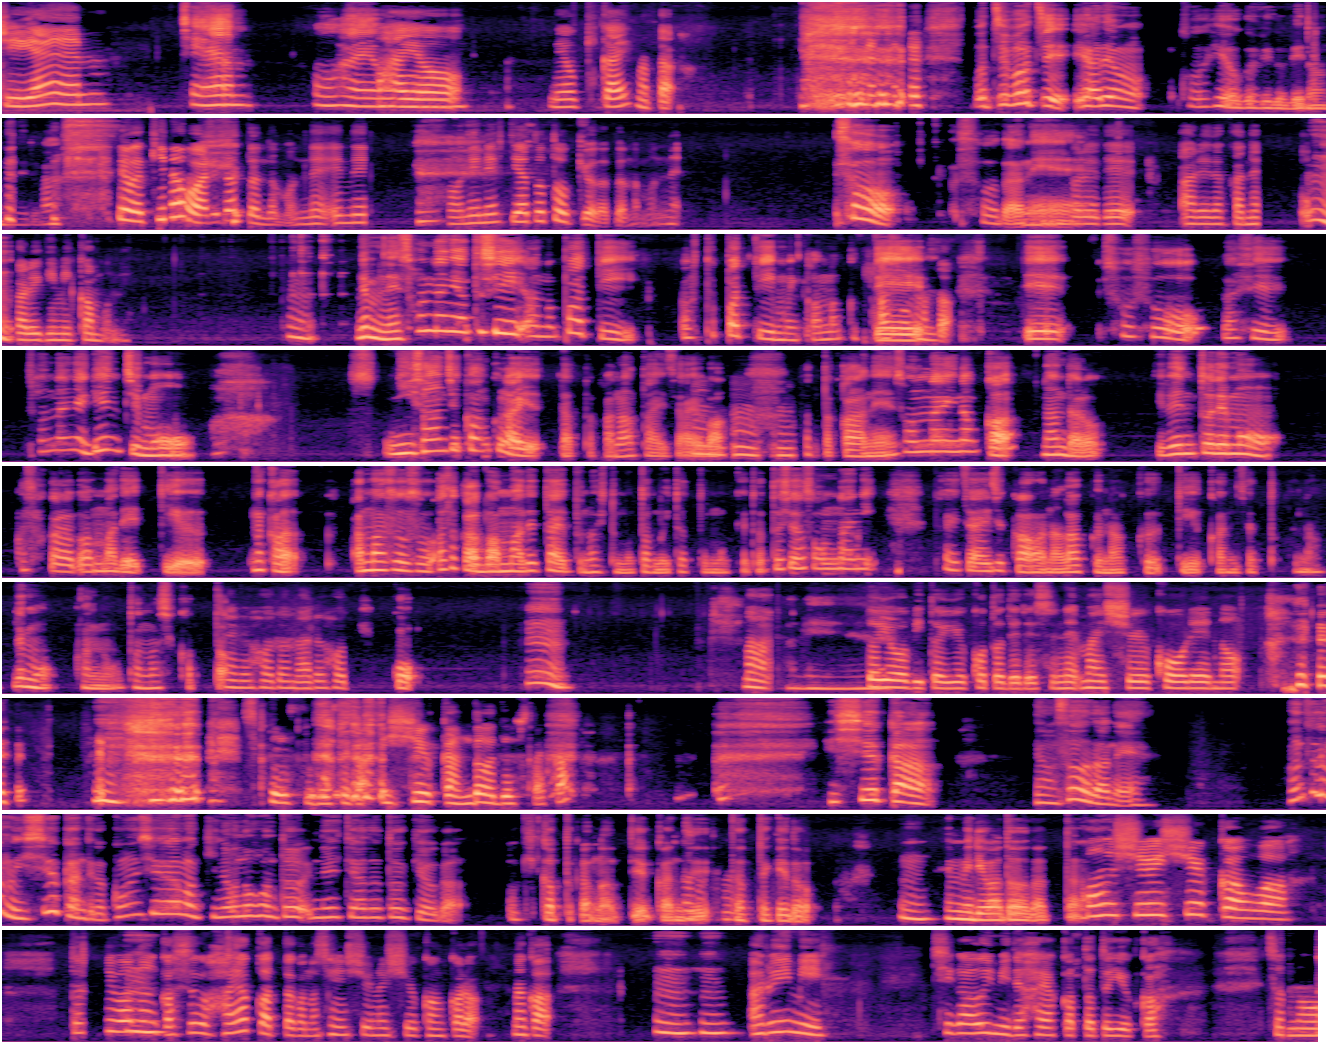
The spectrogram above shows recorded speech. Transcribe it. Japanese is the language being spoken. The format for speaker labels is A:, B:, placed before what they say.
A: GM!
B: ちゃん、おはよう。
A: おはよう。寝起きかい？また。
B: ぼちぼち。いや、でも、コーヒーをグビグビ飲んでます。
A: でも昨日はあれだったんだもんね。N、NFT アート東京だったんだもんね。
B: そう。そうだ
A: そ
B: ね。
A: れで、あれだかね。お
B: うん
A: 疲れ気味かもね。
B: うん。でもね、そんなに私、あの、パーティー、アフターパーティーも行かなく
A: あ、そう
B: て
A: な、んだ。
B: で、そうそう。だし、そんなにね、現地も、2、3時間くらいだったかな、滞在は。
A: うんうんうん。
B: だったからね、そんなになんか、なんだろう、イベントでも朝から晩までっていう、なんか、あ、まあそうそう、朝から晩までタイプの人も多分いたと思うけど、私はそんなに滞在時間は長くなくっていう感じだったかな。でも、あの、楽しかった。
A: なるほど、なるほど。
B: うん。
A: まあ、土曜日ということでですね、毎週恒例の
B: うん
A: スペースですが、1週間どうでしたか？
B: 一週間。でもそうだね。本当でも一週間っていうか、今週はまあ昨日の本当、ネイティアード東京が大きかったかなっていう感じだったけど。うん、エミリーはどうだった？
A: 今週1週間は、私はなんかすごい早かったかな、先週の1週間から。なんか、
B: うん、うん。
A: ある意味、違う意味で早かったというか、その、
